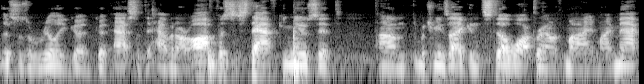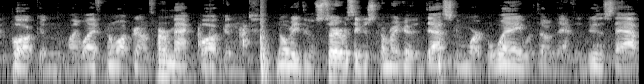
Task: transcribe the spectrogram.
this was a really good good asset to have in our office. The staff can use it um, which means I can still walk around with my, my MacBook, and my wife can walk around with her MacBook, and nobody doing service. They just come right here to the desk and work away without have to do the staff.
